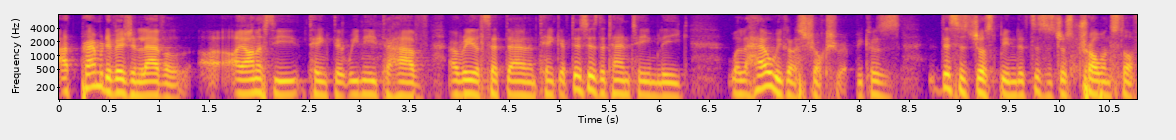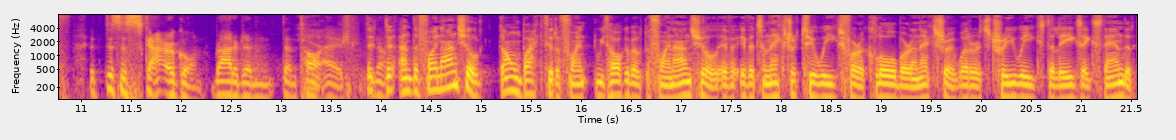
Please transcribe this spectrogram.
at Premier Division level, I honestly think that we need to have a real sit down and think if this is the ten team league, well, how are we going to structure it? Because this has just been this is just throwing stuff. This is scattergun rather than than thought out. The, the, and the financial, going back to the fin- we talk about the financial. If, if it's an extra two weeks for a club or an extra, whether it's three weeks, the league's extended.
